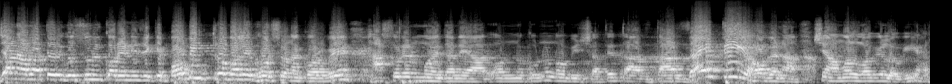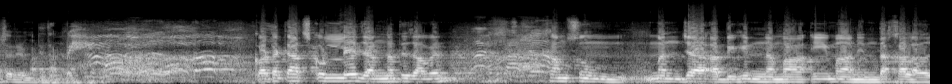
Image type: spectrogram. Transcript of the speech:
জানাবাতের গোসল করে নিজেকে পবিত্র বলে ঘোষণা করবে। হাসরের ময়দানে আর অন্য কোন নবীর সাথে তার তার যাইতেই হবে না। সে আমার লগে লগেই হাসরের মাঠে থাকবে। কটা কাজ করলে জান্নাতে যাবেন? খামসুম মান জাআ বিহিন্না মা ঈমানিন দাখালাল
